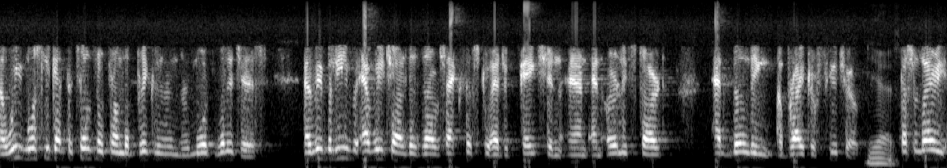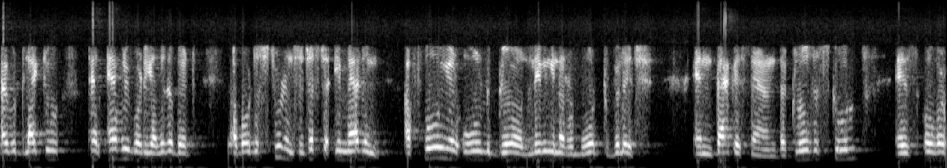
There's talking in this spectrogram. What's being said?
Uh, we mostly get the children from the bricklands and remote villages. And we believe every child deserves access to education and an early start at building a brighter future. Yes. Pastor Larry, I would like to tell everybody a little bit about the students. So just imagine a four-year-old girl living in a remote village in Pakistan. The closest school is over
